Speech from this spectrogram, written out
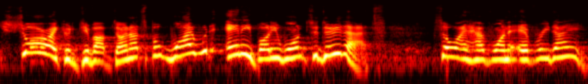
Sure, I could give up donuts, but why would anybody want to do that? So I have one every day.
